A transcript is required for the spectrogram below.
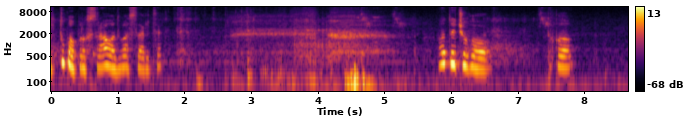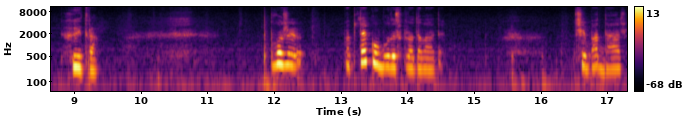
Я тупо просрала два серця. А ти чого? Така хитра. Може, аптеку будеш продавати? Чи бандаж,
